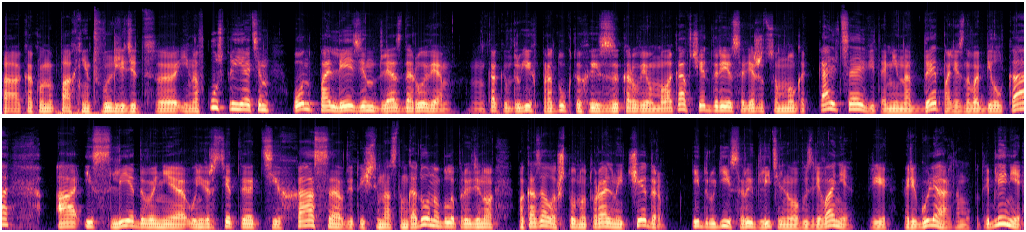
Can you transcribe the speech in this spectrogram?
а как он пахнет, выглядит э, и на вкус приятен, он полезен для здоровья. Как и в других продуктах из коровьего молока, в чеддере содержится много кальция, витамина D, полезного белка, а исследование Университета Техаса в 2017 году оно было проведено, показало, что натуральный чеддер и другие сыры длительного вызревания при регулярном употреблении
